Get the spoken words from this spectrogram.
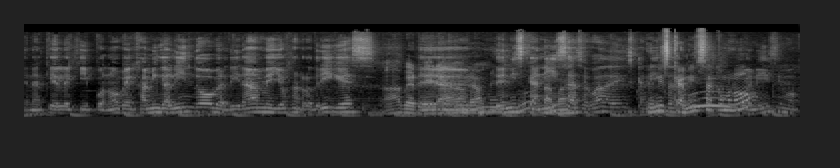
en aquel equipo, ¿no? Benjamín Galindo, Verdirame, Johan Rodríguez, Ah, Verdirame. eh, Denis Puta Caniza. ¿se acuerdan de Denis Caniza? Denis Caniza, ¿cómo no? Buenísimo.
